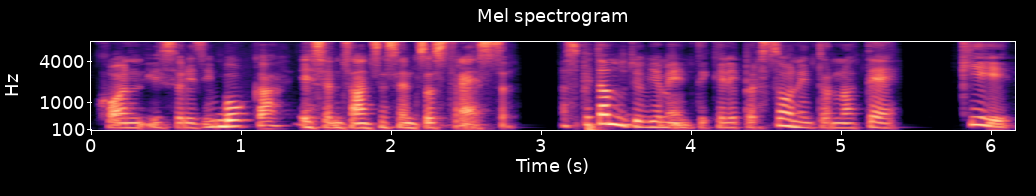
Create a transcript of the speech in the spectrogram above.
con il sorriso in bocca e senza ansia, senza stress, aspettandoti ovviamente che le persone intorno a te che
